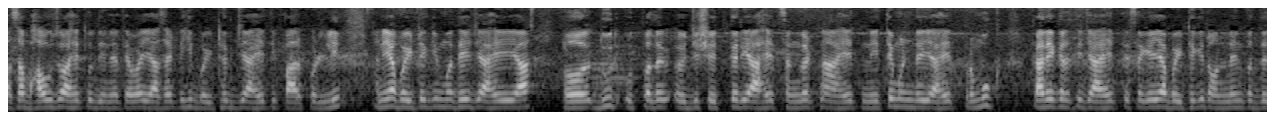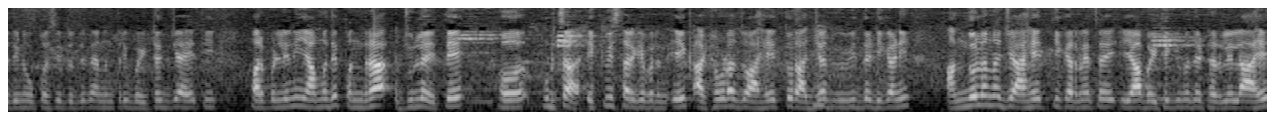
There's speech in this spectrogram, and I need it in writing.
असा भाव जो आहे तो देण्यात यावा. यासाठी ही बैठक जी आहे ती पार पडली. आणि या बैठकीमध्ये जे आहे या दूध उत्पादक जे शेतकरी आहेत संघटना आहेत नेते मंडळी आहेत प्रमुख कार्यकर्ते जे आहेत ते सगळे या बैठकीत ऑनलाईन पद्धतीने उपस्थित होते. त्यानंतर ही बैठक जी आहे ती पार पडली आणि यामध्ये पंधरा जुलै ते पुढचा एकवीस तारखेपर्यंत एक आठवडा जो आहे तो राज्यात विविध ठिकाणी आंदोलनं जी आहेत ती करण्याचं या बैठकीमध्ये ठरलेलं आहे.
